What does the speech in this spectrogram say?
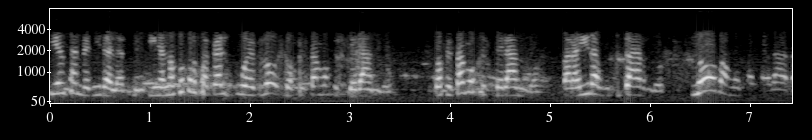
piensan venir a la Argentina. Nosotros acá el pueblo los estamos esperando, los estamos esperando para ir a buscarlos. No vamos a parar,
